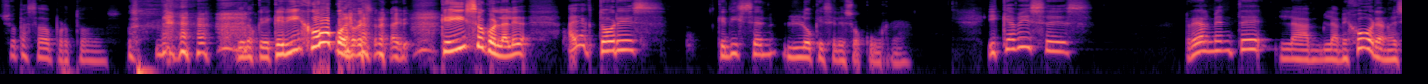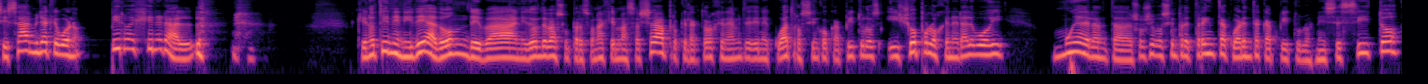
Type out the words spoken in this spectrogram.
yo he pasado por todos. de lo que, que dijo cuando me en el aire. ¿Qué hizo con la letra? Hay actores que dicen lo que se les ocurra. Y que a veces realmente la, la mejoran. No decís, ah, mira qué bueno. Pero en general, que no tienen idea dónde va ni dónde va su personaje más allá, porque el actor generalmente tiene cuatro o cinco capítulos y yo por lo general voy muy adelantada. Yo llevo siempre 30, 40 capítulos. Necesito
